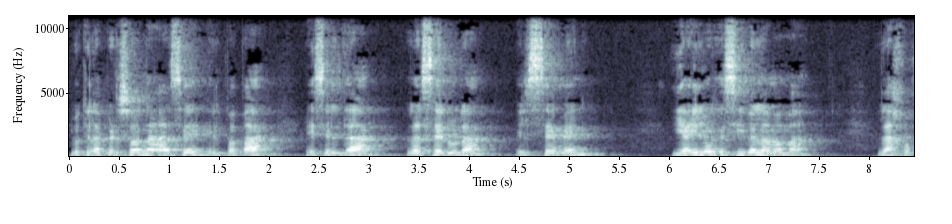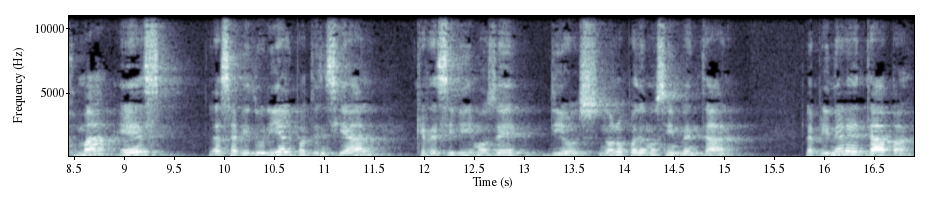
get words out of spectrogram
lo que la persona hace, el papá, es el da la célula, el semen, y ahí lo recibe la mamá. La jojma es la sabiduría, el potencial que recibimos de Dios. No lo podemos inventar. La primera etapa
